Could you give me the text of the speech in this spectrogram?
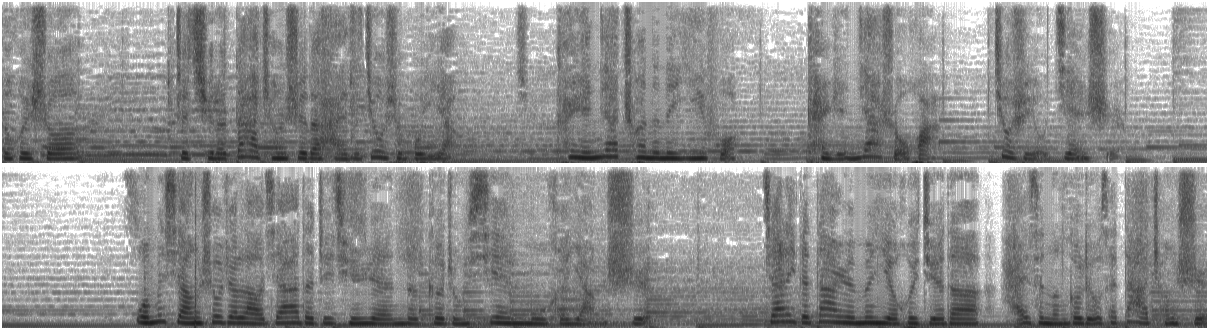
都会说：“这去了大城市的孩子就是不一样。看人家穿的那衣服，看人家说话，就是有见识。”我们享受着老家的这群人的各种羡慕和仰视，家里的大人们也会觉得孩子能够留在大城市，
